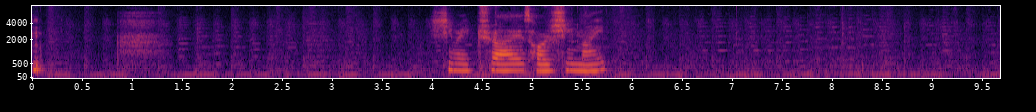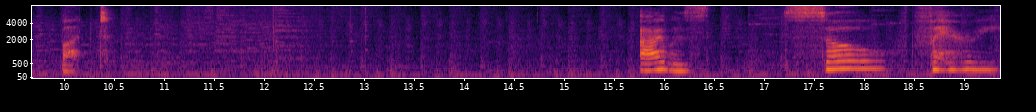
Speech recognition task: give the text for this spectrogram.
She may try as hard as she might. I was so very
